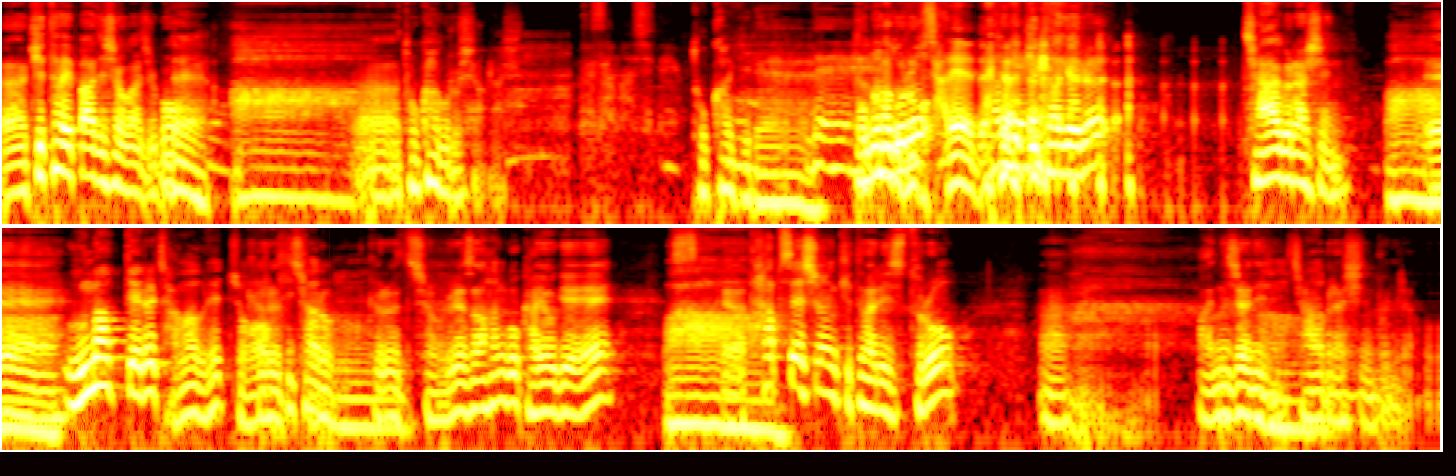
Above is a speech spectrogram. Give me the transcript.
어, 기타에 빠지셔가지고 네. 아, 어, 독학으로 시작을 하시죠. 독학이래. 네. 독학으로 잘해야 돼. 한국 기타계를 장악을 하신. 와, 예. 음악계를 장악을 했죠. 그렇죠. 기타로는. 그렇죠. 그래서 한국 가요계의 와. 어, 탑 세션 기타리스트로 어, 완전히 장악을 하신 분이라고.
